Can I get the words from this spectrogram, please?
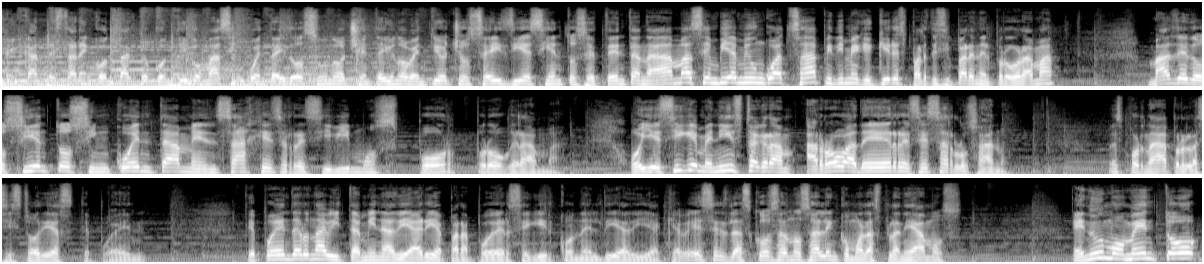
Me encanta estar en contacto contigo. Más 521 81 28 610 170. Nada más envíame un WhatsApp y dime que quieres participar en el programa. Más de 250 mensajes recibimos por programa. Oye, sígueme en Instagram, arroba DR César Lozano. No es por nada, pero las historias te pueden, te pueden dar una vitamina diaria para poder seguir con el día a día. Que a veces las cosas no salen como las planeamos. En un momento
